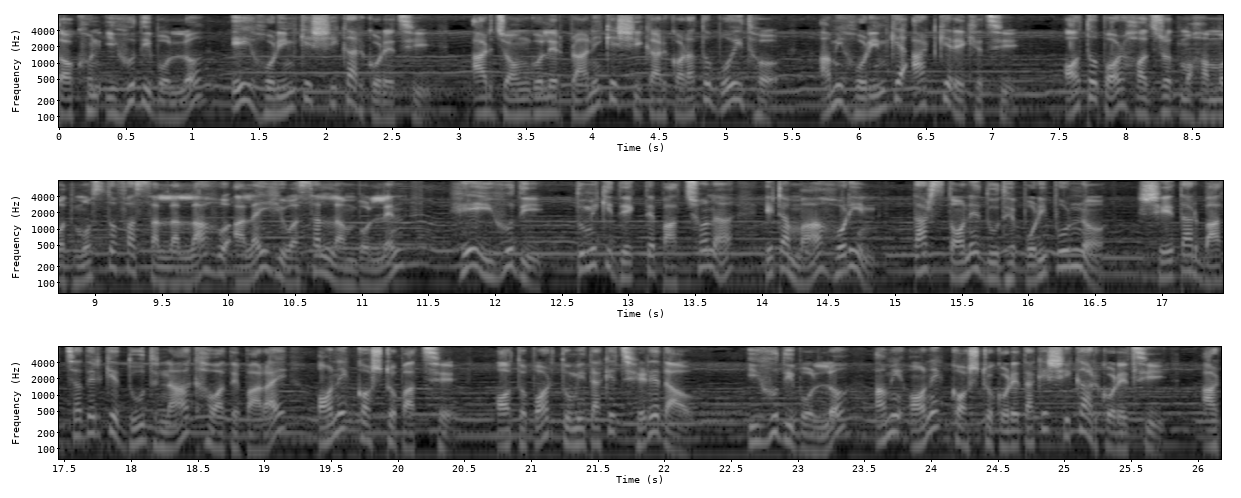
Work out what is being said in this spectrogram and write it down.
তখন ইহুদি বলল, এই হরিণকে শিকার করেছি, আর জঙ্গলের প্রাণীকে শিকার করা তো বৈধ। আমি হরিণকে আটকে রেখেছি। অতপর হজরত মোহাম্মদ মোস্তফা সাল্লাল্লাহু আলাইহি ওয়াসাল্লাম বললেন, হে ইহুদি, তুমি কি দেখতে পাচ্ছ না, এটা মা হরিণ? তার স্তনে দুধে পরিপূর্ণ। সে তার বাচ্চাদেরকে দুধ না খাওয়াতে পারায় অনেক কষ্ট পাচ্ছে। অতপর তুমি তাকে ছেড়ে দাও। ইহুদি বলল, আমি অনেক কষ্ট করে তাকে স্বীকার করেছি। আর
